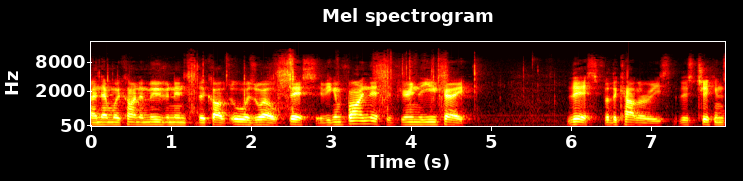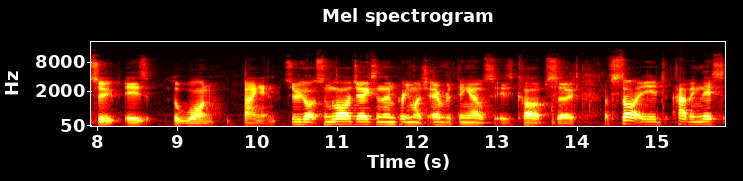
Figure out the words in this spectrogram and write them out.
and then we're kind of moving into the carbs. Oh, as well, this, if you can find this if you're in the UK, this for the calories, this chicken soup is the one, banging. So we've got some large eggs and then pretty much everything else is carbs. So I've started having this,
